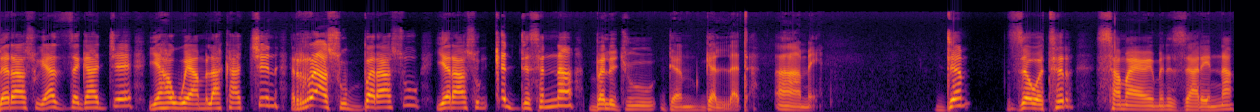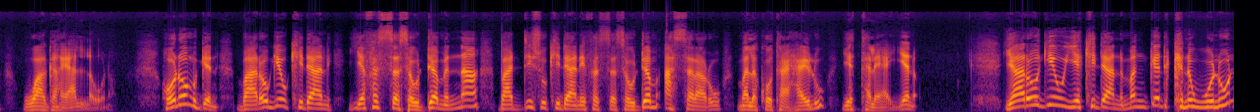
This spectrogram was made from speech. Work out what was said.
ለራሱ ያዘጋጀ ያህዌ አምላካችን ራሱ በራሱ የራሱን ቅድስና በልጁ ደም ገለጠ። አሜን። ደም ዘወትር ሰማያዊ ምንዛሬና ዋጋ ያለው ነው። ሆኖም ግን በአሮጌው ኪዳን የፈሰሰው ደምና በአዲሱ ኪዳን የፈሰሰው ደም አሰራሩ መለኮታዊ ኃይሉ የተለያየ ነው። የአሮጌው የኪዳን መንገድ ክንውኑን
